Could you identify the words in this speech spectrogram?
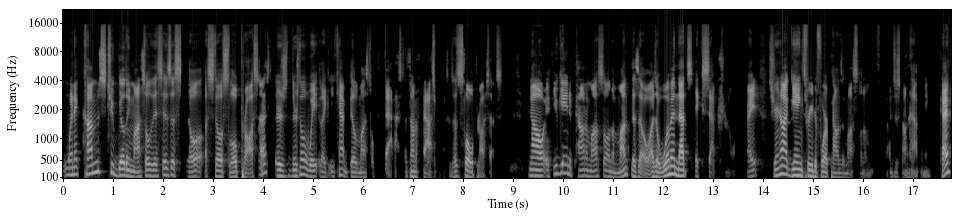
when it comes to building muscle, this is a still a still a slow process. There's there's no way like you can't build muscle fast. That's not a fast process. That's a slow process. Now, if you gain a pound of muscle in a month as a as a woman, that's exceptional, right? So you're not gaining three to four pounds of muscle in a month. That's just not happening. Okay.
